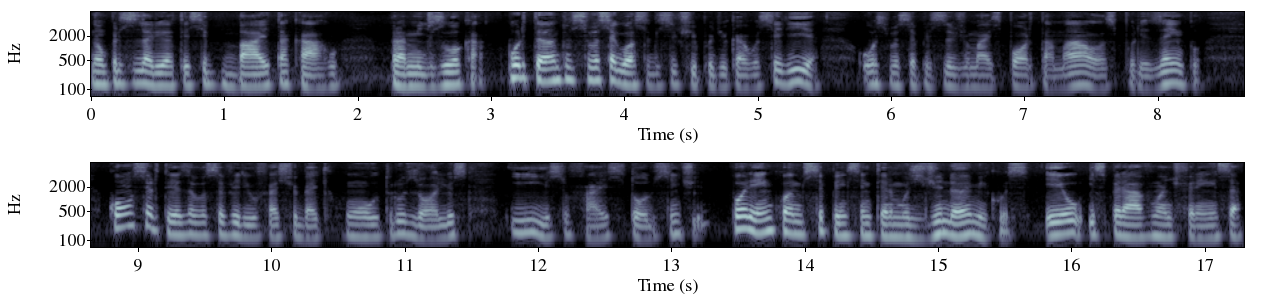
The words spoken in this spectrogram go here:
não precisaria ter esse baita carro para me deslocar. Portanto, se você gosta desse tipo de carroceria, ou se você precisa de mais porta-malas, por exemplo, com certeza você veria o Fastback com outros olhos e isso faz todo sentido. Porém, quando se pensa em termos dinâmicos, eu esperava uma diferença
